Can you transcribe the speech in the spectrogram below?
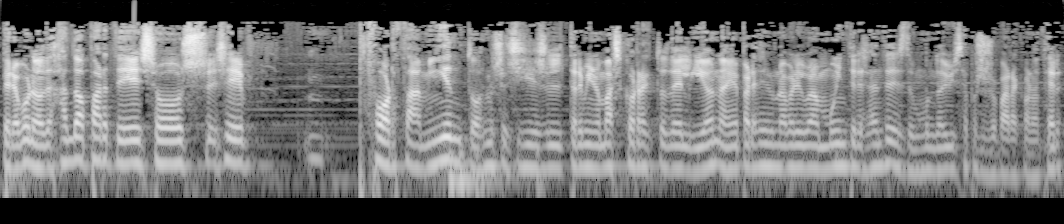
Pero bueno, dejando aparte esos... ese forzamiento, no sé si es el término más correcto del guion, a mí me parece una película muy interesante desde un punto de vista, pues eso, para conocer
